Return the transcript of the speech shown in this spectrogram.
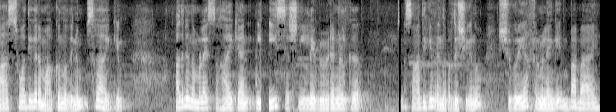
ആസ്വാദികരമാക്കുന്നതിനും സഹായിക്കും. അതിന് നമ്മളെ സഹായിക്കാൻ ഈ- സെഷനിലെ വിവരങ്ങൾക്ക് സാധിക്കും എന്ന് പ്രതീക്ഷിക്കുന്നു. ശുക്രിയ. ഫിർമിലെങ്കി. ബൈ ബൈ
